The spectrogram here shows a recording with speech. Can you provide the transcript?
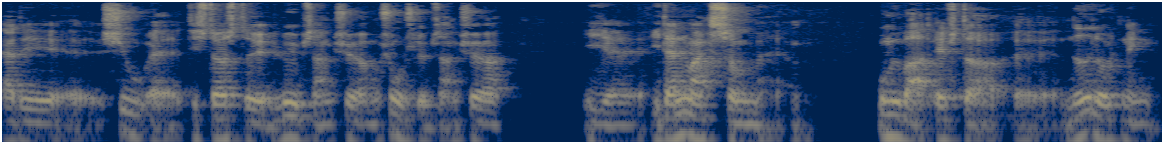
er det øh, syv af de største løbsarrangører, motionsløbsarrangører i, øh, i Danmark, som øh, umiddelbart efter øh, nedlukningen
